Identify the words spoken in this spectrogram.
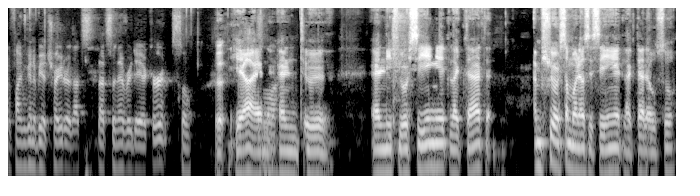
if i'm going to be a trader that's that's an everyday occurrence so Yeah, and So- and to and if you're seeing it like that, I'm sure someone else is seeing it like that also,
